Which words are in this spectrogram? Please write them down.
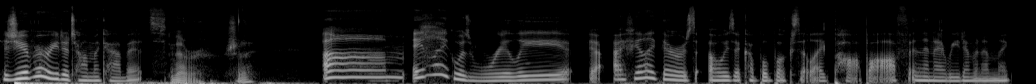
Did you ever read Atomic Habits? Never, should I? Um, it like was really. I feel like there was always a couple books that like pop off, and then I read them, and I'm like,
